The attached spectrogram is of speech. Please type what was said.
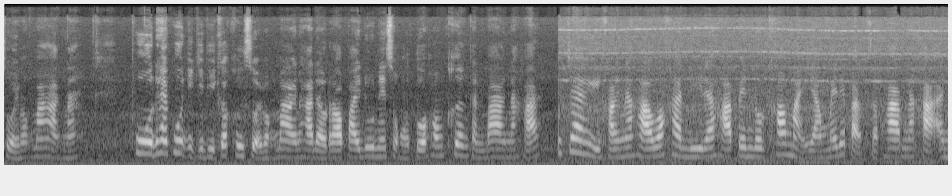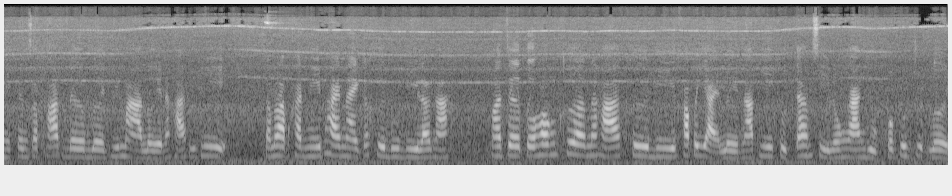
สวยมากๆนะ พูดให้พูดอีกกี่ทีก็คือสวยมากๆนะคะ เดี๋ยวเราไปดูในส่วนของตัวห้องเครื่องกันบ้างนะคะ แจ้งอีกครั้งนะคะ ว่าคันนี้นะคะ เป็นรถเข้าใหม่ยังไม่ได้ปรับสภาพนะคะ อันนี้เป็นสภาพเดิมเลยที่มาเลยนะคะพี่ๆสำหรับคันนี้ภายในก็คือดูดีแล้วนะ มาเจอตัวห้องเครื่องนะคะ คือดีเข้าไปใหญ่เลยนะพี่จุดแต้มสีโรงงานอยู่ครบทุกจุดเลย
